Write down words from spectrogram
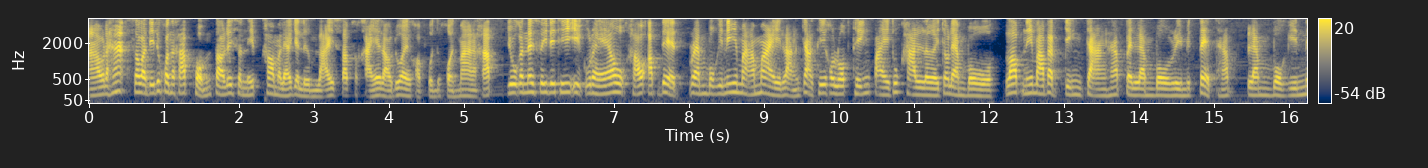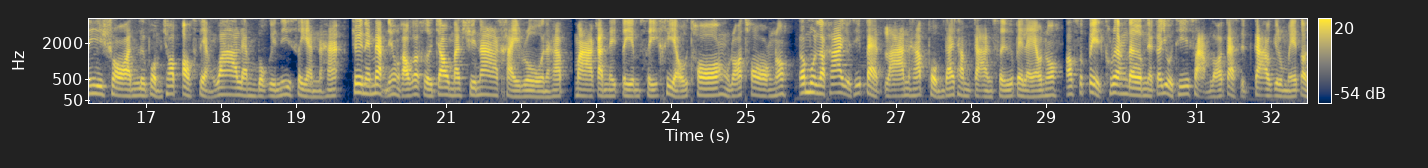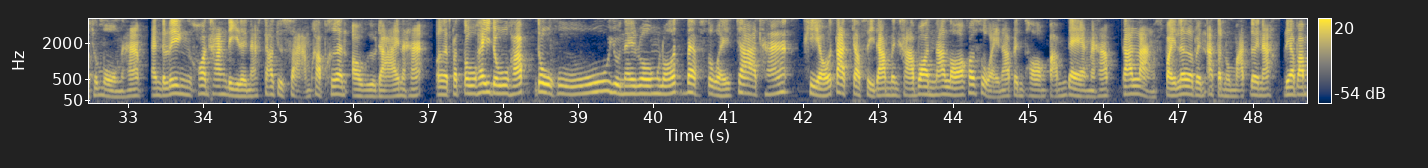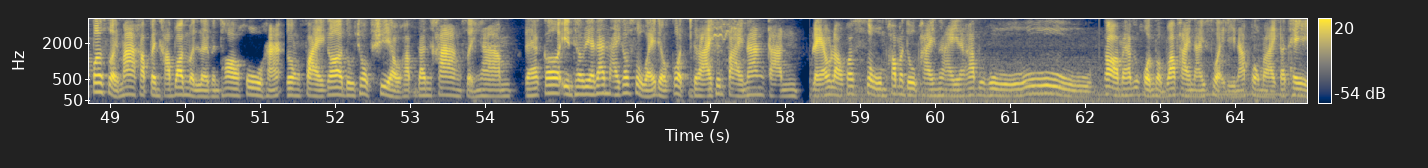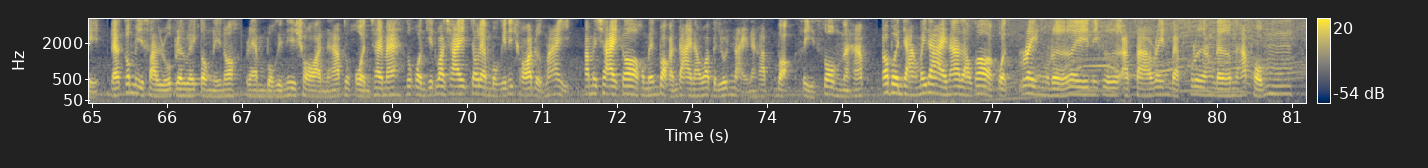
เอาละฮะ สวัสดีทุกคนนะครับ ผมตอรี่สนิปเข้ามาแล้วอย่าลืมไลค์ซับสไครต์ให้เราด้วยขอบคุณทุกคนมากนะครับ อยู่กันใน CDT อีกแล้วเขาอัปเดต Lamborghini มาใหม่หลังจากที่เขาลบทิ้งไปทุกคันเลยเจ้าแลมโบรอบนี้มาแบบจริงจังครับเป็น Lambo Limited ครับ Lamborghini s h o n หรือผมชอบออกเสียงว่า Lamborghini s i a n นะฮะ ชื่อในแมปนี้ของเขาก็คือเจ้า Machina Cairo นะครับ มากันในธีมสีเขียวทองล้อทองเนาะก็มูลค่าอยู่ที่ 8 ล้านนะครับ ผมได้ทำการซื้อไปแล้วเนาะ Top Speed เครื่องเดิมเนี่ยก็อยู่ที่ 389 กิโลเมตรต่อชั่วโมงนะครับ Handling ค่อนข้างดีเลยนะ 9.3 ขับเคลื่อน All Wheel Drive นะฮะ เปิดประตูให้ดูครับ ดูหูอยู่ในโรงรถแบบสวยจัดฮะเขียวตัดกับสีดำเป็นคาร์บอนนะล้อก็สวยนะ เป็นทองปั๊มแดงนะครับ ด้านหลังสไปเลอร์เป็นอัตโนมัติด้วยนะ เรียบัมเปอร์สวยมากครับ เป็นคาร์บอนหมดเลยเป็นท่อคู่ฮะดวงไฟก็ดูโฉบเฉี่ยวครับ ด้านข้างสวยงาม แล้วก็อินเทอร์เนียด้านในก็สวย เดี๋ยวกดดรายขึ้นไปนั่งกัน แล้วเราก็ซูมเข้ามาดูภายในนะครับโอ้โห ชอบไหมครับทุกคนผมว่าภายในสวยดีนะพวงมาลัยก็เท่แล้วก็มีซันรูปเล็กๆตรงนี้เนาะแรมโบกินี่ชอนนะครับทุกคนใช่ไหมทุกคนคิดว่าใช่เจ้าแรมโบกินี่ชอนหรือไม่ ถ้าไม่ใช่ก็คอมเมนต์บอกกันได้นะว่าเป็นรุ่นไหนนะครับเบาะสีส้มนะครับก็เบิร์นยางไม่ได้นะ เราก็กดเร่งเลยนี่คืออัตราเร่งแบบเครื่องเดิมนะครับผม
